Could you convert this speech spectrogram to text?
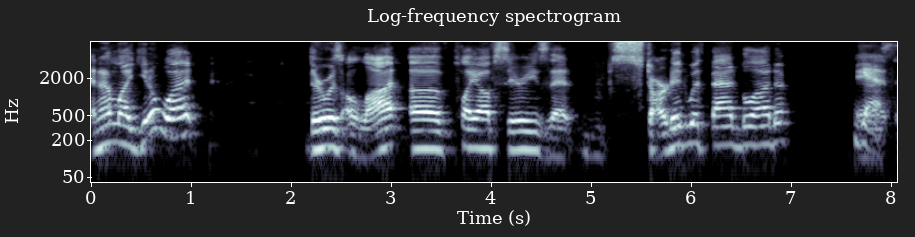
And I'm like, you know what? There was a lot of playoff series that started with bad blood. Yes.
